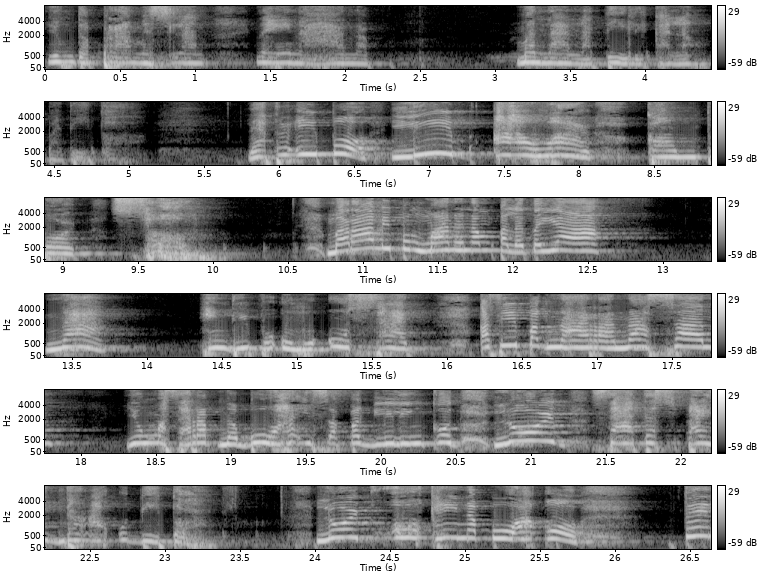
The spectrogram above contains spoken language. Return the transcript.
yung the promised land na hinahanap? Mananatili ka lang pa dito. Letter A po, leave our comfort zone. Marami pong mananampalataya na hindi po umuusad. Kasi pag naranasan yung masarap na buhay sa paglilingkod, Lord, satisfied na ako dito. Lord, okay na po ako. Ten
